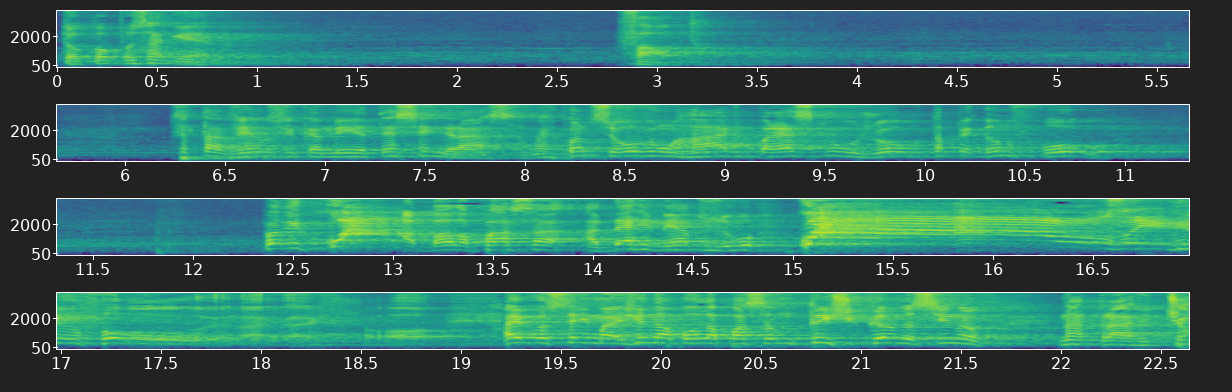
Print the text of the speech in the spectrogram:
Tocou para o zagueiro. Falta. Você está vendo, fica meio até sem graça. Mas quando você ouve um rádio, parece que o jogo está pegando fogo. Falei, quá! A bola passa a 10 metros do gol. Quá! Fogo! Aí você imagina a bola passando, triscando assim no, na trave. Tchau.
